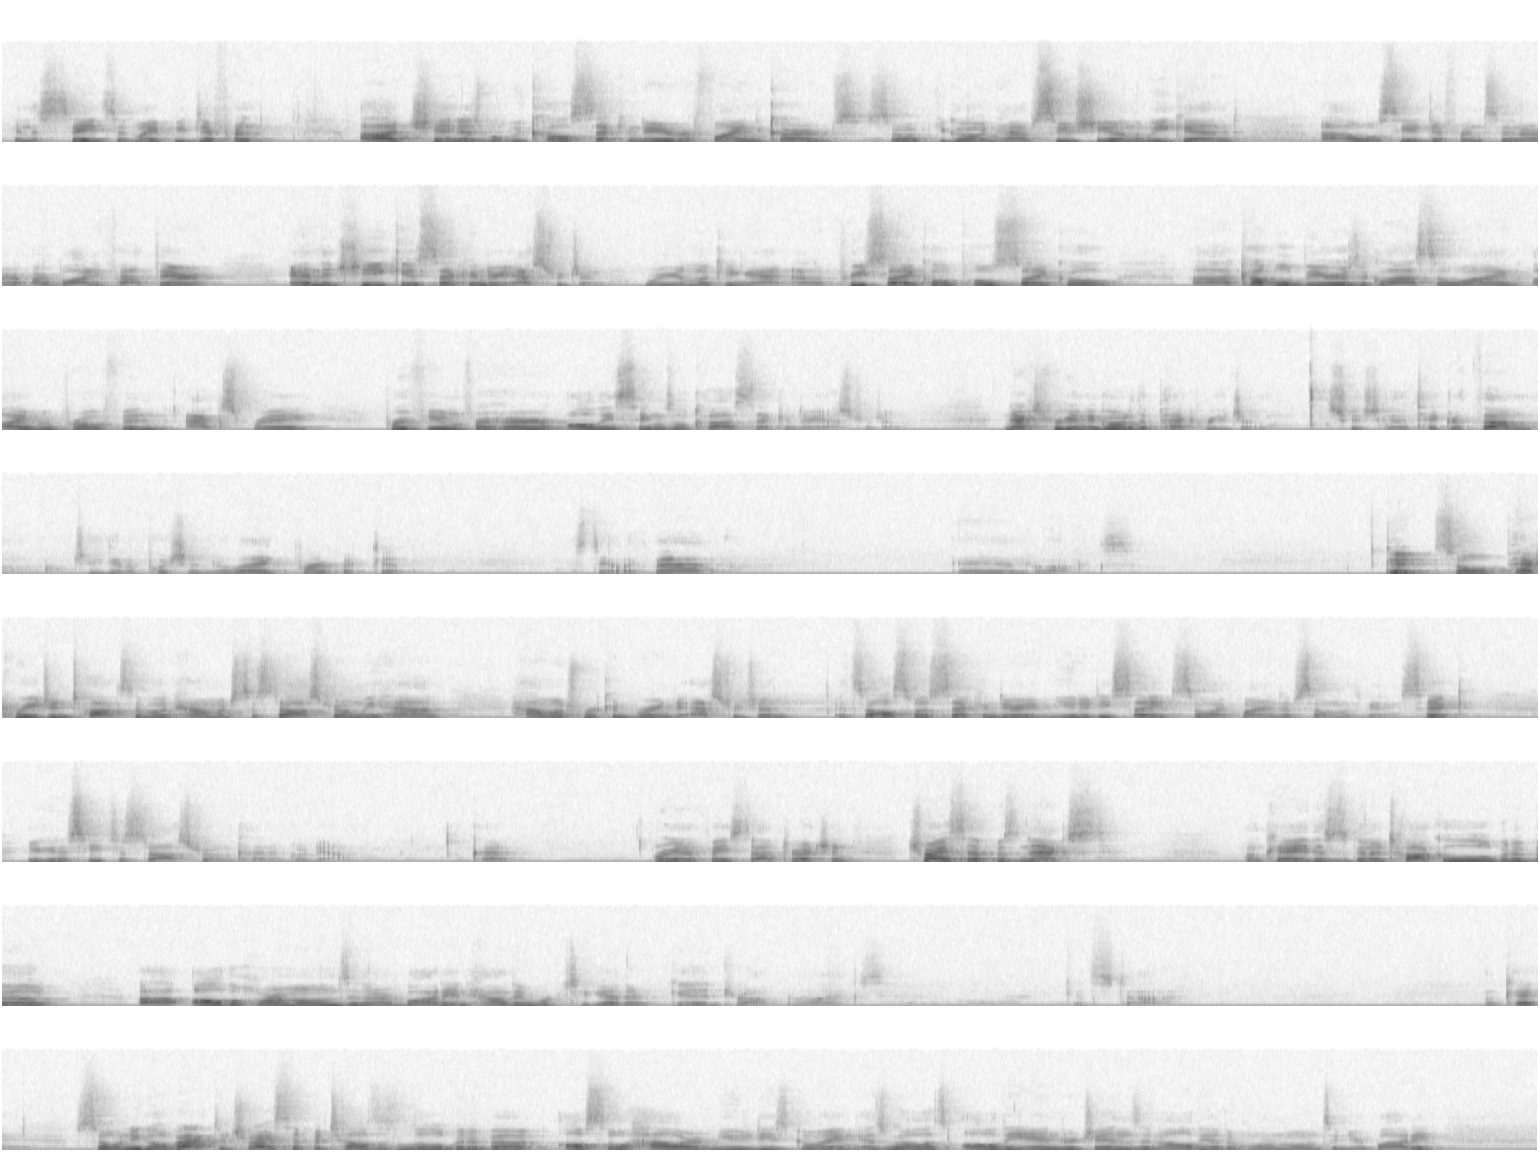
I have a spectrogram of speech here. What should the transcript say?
In the States it might be different. Uh, chin is what we call secondary refined carbs. So if you go and have sushi on the weekend, uh, we'll see a difference in our, our, body fat there. And the cheek is secondary estrogen, where you're looking at uh, pre-cycle, post-cycle, uh, a couple of beers, a glass of wine, ibuprofen, axe spray, perfume for her, all these things will cause secondary estrogen. Next, we're gonna go to the pec region. She's gonna take her thumb, she's gonna push it in her leg, perfect, good. Stay like that, and relax. Good. So PEC region talks about how much testosterone we have, how much we're converting to estrogen. It's also a secondary immunity site, so I find if someone's getting sick, you're going to see testosterone kind of go down. Okay? We're going to face that direction. Tricep is next. Okay, this is going to talk a little bit about uh, all the hormones in our body and how they work together. Good, drop and relax. Good stuff. Okay, so when you go back to tricep, it tells us a little bit about also how our immunity is going, as well as all the androgens and all the other hormones in your body.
